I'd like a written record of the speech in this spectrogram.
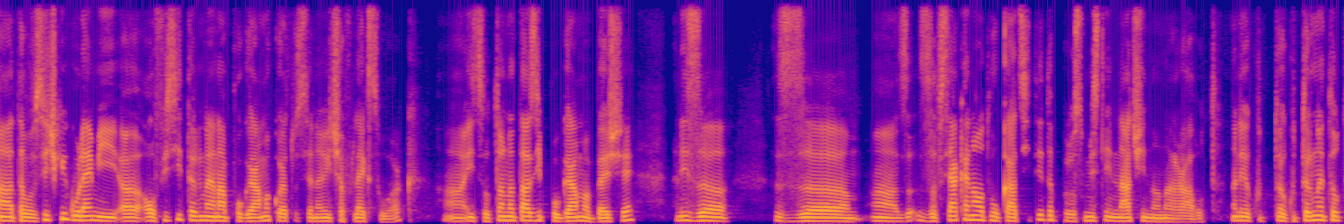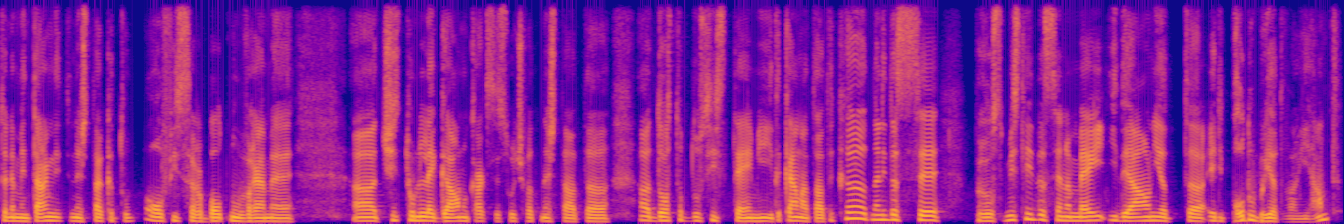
А, във всички големи а, офиси тръгна една програма, която се нарича FlexWork. А, и целта на тази програма беше нали, за, за, а, за, за всяка една от локациите да преосмисли начина на работа. Нали, ако, ако тръгнете от елементарните неща, като офис, работно време, а, чисто легално как се случват нещата, а, достъп до системи и така нататък, нали, да се преосмисли да се намери идеалният или по-добрият вариант,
